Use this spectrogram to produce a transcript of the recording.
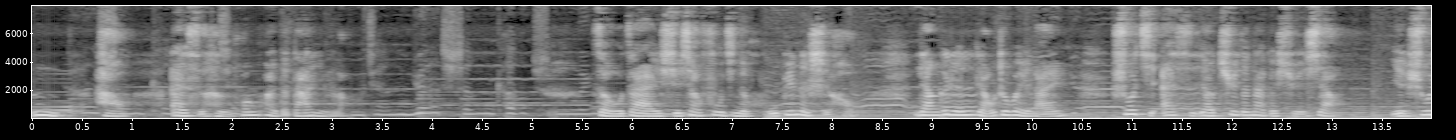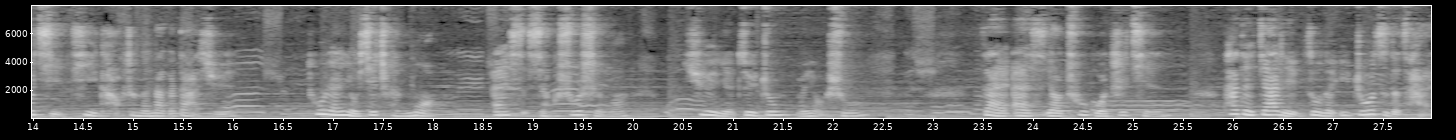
嗯，好。”S 很欢快地答应了。走在学校附近的湖边的时候。两个人聊着未来，说起 S 要去的那个学校，也说起 T 考上的那个大学。突然有些沉默，S 想说什么，却也最终没有说。在 S 要出国之前，他在家里做了一桌子的菜，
